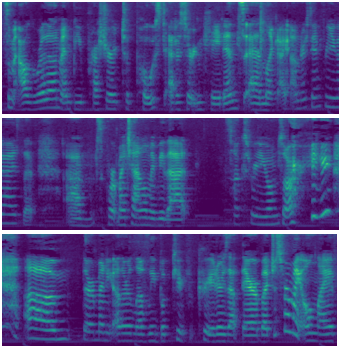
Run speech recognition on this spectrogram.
some algorithm and be pressured to post at a certain cadence and like I understand for you guys that um, support my channel maybe that sucks for you, I'm sorry. um, there are many other lovely booktube creators out there, but just for my own life,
